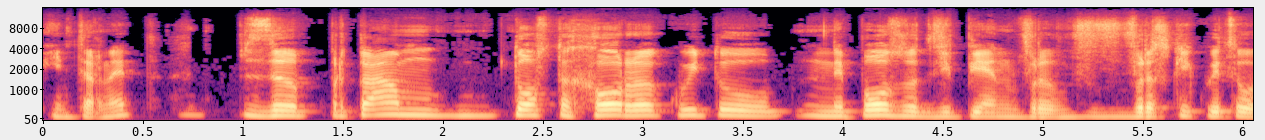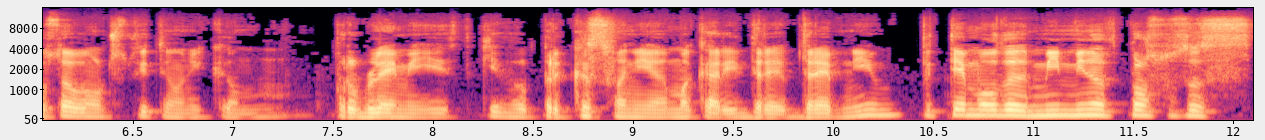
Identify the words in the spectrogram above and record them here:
интернет. За, предполагам, доста хора, които не ползват VPN връзки, които са особено чувствителни към проблеми, такива прекъсвания, макар и дребни, те могат да минат просто с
